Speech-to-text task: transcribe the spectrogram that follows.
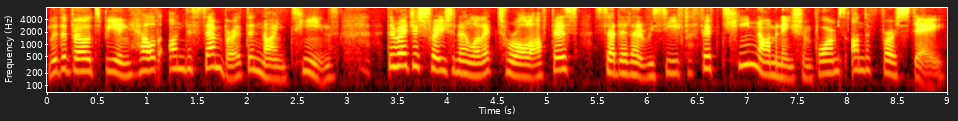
with the vote being held on December the 19th. The Registration and Electoral Office said it had received 15 nomination forms on the first day.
